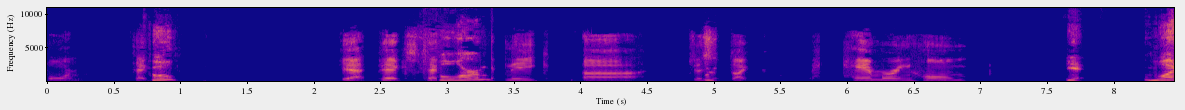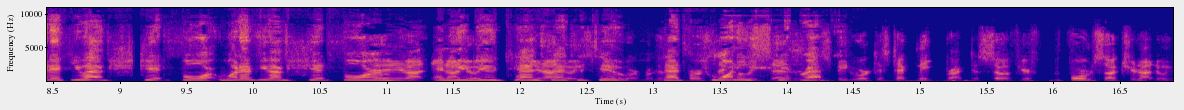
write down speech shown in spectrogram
Form. Technique. Who? Yeah, picks, technique. Form? technique, uh, just like hammering home. What if you have shit for? What if you have shit form you're not- you're and you doing- do 10 you're sets of two? That's the first thing 20 Louie shit reps. Speed work is technique practice. So if your form sucks, you're not doing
